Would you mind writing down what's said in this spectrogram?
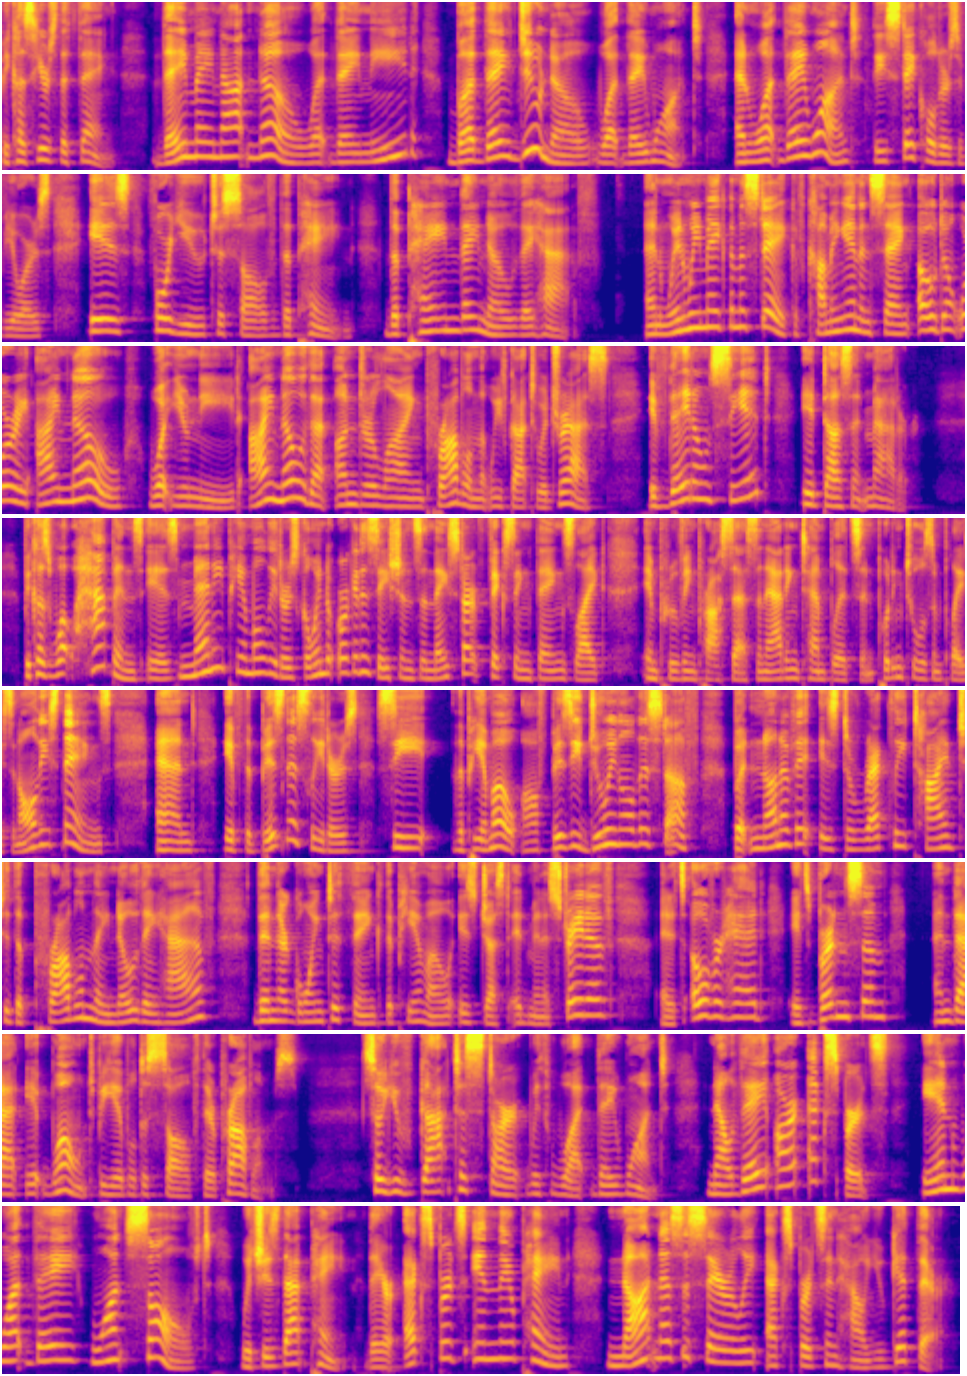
Because here's the thing they may not know what they need, but they do know what they want. And what they want, these stakeholders of yours, is for you to solve the pain, the pain they know they have. And when we make the mistake of coming in and saying, Oh, don't worry, I know what you need, I know that underlying problem that we've got to address, if they don't see it, it doesn't matter. Because what happens is many PMO leaders go into organizations and they start fixing things like improving process and adding templates and putting tools in place and all these things. And if the business leaders see the PMO off busy doing all this stuff, but none of it is directly tied to the problem they know they have, then they're going to think the PMO is just administrative and it's overhead, it's burdensome, and that it won't be able to solve their problems. So you've got to start with what they want. Now, they are experts in what they want solved, which is that pain. They are experts in their pain, not necessarily experts in how you get there.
